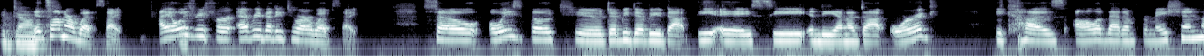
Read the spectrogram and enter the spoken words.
I don't. It's on our website. I always refer everybody to our website. So always go to www.baacindiana.org because all of that information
